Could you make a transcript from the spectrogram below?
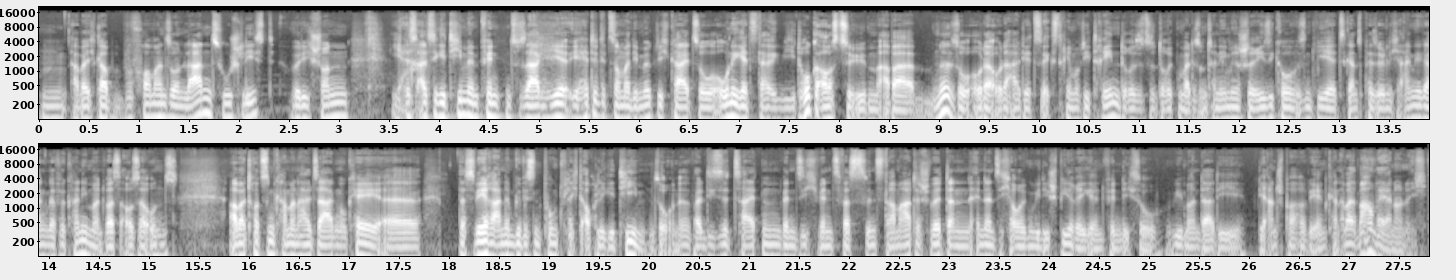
Hm, aber ich glaube, bevor man so einen Laden zuschließt, würde ich schon ja. es als legitim empfinden, zu sagen, hier, ihr hättet jetzt nochmal die Möglichkeit, so ohne jetzt da irgendwie Druck auszuüben, aber ne, so, oder, oder halt jetzt extrem auf die Tränendrüse zu drücken, weil das unternehmerische Risiko sind wir jetzt ganz persönlich eingegangen, dafür kann niemand was außer uns. Aber trotzdem kann man halt sagen, okay, äh, das wäre an einem gewissen Punkt vielleicht auch legitim, so, ne? Weil diese Zeiten, wenn sich, wenn es was, wenn es dramatisch wird, dann ändern sich auch irgendwie die Spielregeln, finde ich, so, wie man da die, die Ansprache wählen kann. Aber machen wir ja noch nicht.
